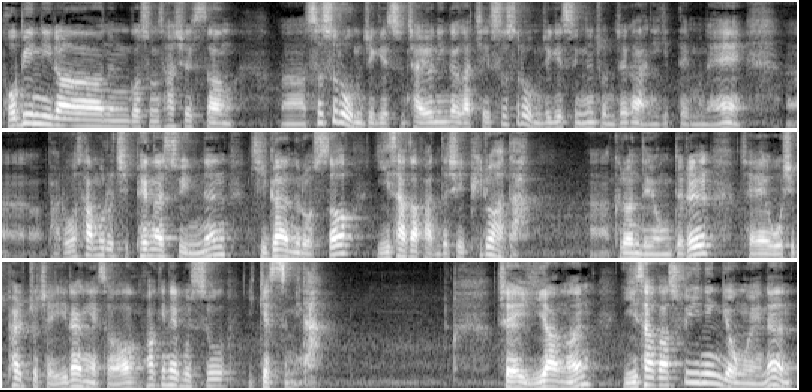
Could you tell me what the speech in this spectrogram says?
법인이라는 것은 사실상 어, 스스로 움직일 수 자연인과 같이 스스로 움직일 수 있는 존재가 아니기 때문에 어, 바로 사무를 집행할 수 있는 기관으로서 이사가 반드시 필요하다. 어, 그런 내용들을 제 58조 제1항에서 확인해 볼 수 있겠습니다. 제2항은 이사가 수인인 경우에는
